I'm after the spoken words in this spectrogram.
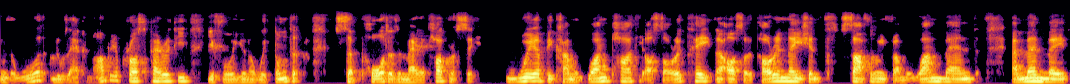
in the world, lose economic prosperity if you know we don't support the meritocracy. We'll become one party authority, uh, authoritarian nation suffering from one man, a man-made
